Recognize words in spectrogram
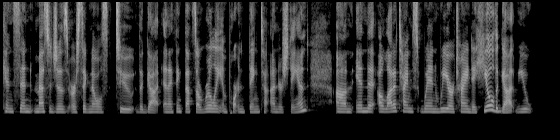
can send messages or signals to the gut and i think that's a really important thing to understand um, and that a lot of times when we are trying to heal the gut, you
